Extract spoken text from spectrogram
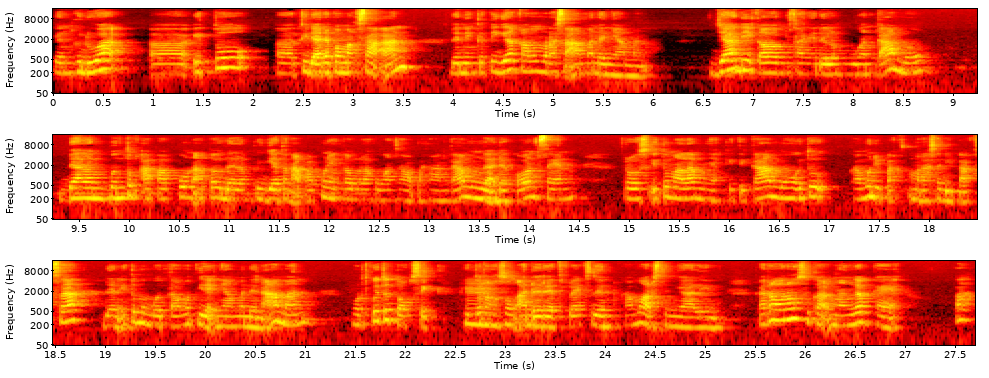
yang kedua uh, itu uh, tidak ada pemaksaan, dan yang ketiga kamu merasa aman dan nyaman jadi kalau misalnya dalam hubungan kamu, dalam bentuk apa pun atau dalam kegiatan apa pun yang kamu lakukan sama pasangan kamu nggak ada konsen, terus itu malah menyakiti kamu, itu kamu dipaksa, merasa dipaksa dan itu membuat kamu tidak nyaman dan aman, menurutku itu toxic. Itu hmm. langsung ada red flags dan kamu harus tinggalin. Karena orang suka menganggap kayak, ah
